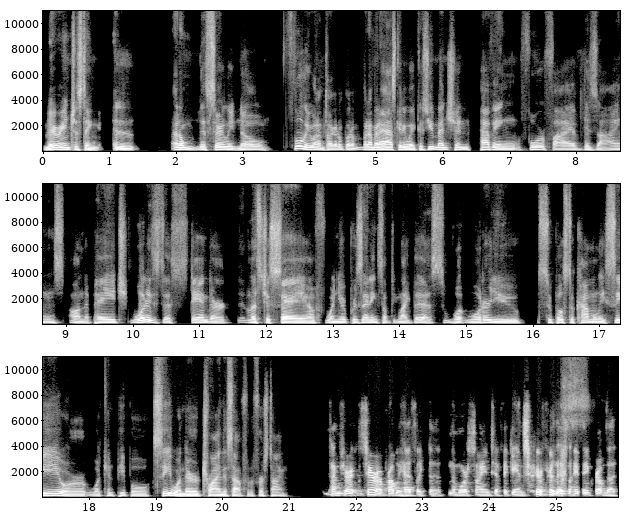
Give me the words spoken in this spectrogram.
Very interesting. And I don't necessarily know fully what I'm talking about, but, I'm going to ask anyway, because you mentioned having four or five designs on the page. What is the standard, let's just say, of when you're presenting something like this? What, what are you supposed to commonly see, or what can people see when they're trying this out for the first time? I'm sure Sarah probably has like the, the more scientific answer for this, I think, from the,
